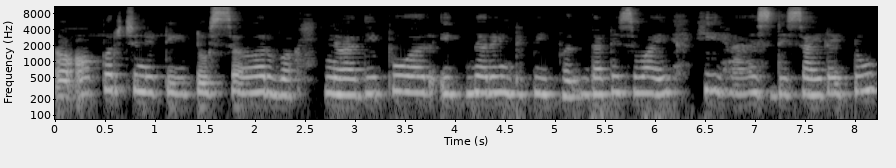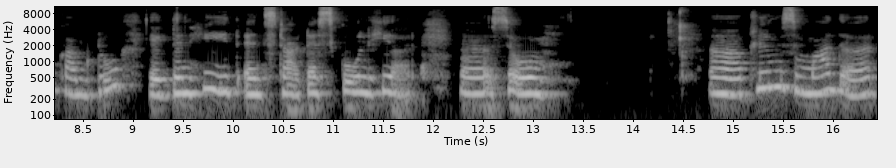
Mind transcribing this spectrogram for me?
uh, opportunity to serve uh, the poor ignorant people. That is why he has decided to come to Egdon Heath and start a school here. Uh, so uh, Clym's mother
